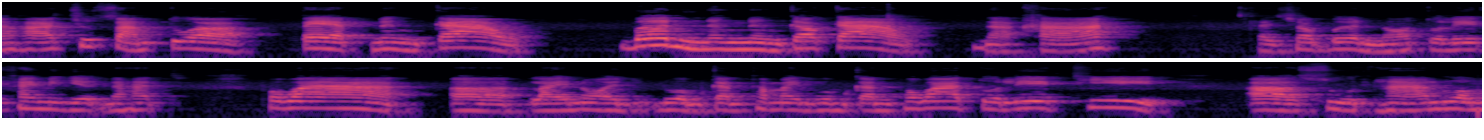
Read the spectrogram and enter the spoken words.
นะคะ ชุดสามตัวแปดหนึ่งเก้าเบิ้ลหนึ่งหนึ่งเก้าเก้านะคะ ใครชอบเบิ้ลเนาะตัวเลขให้ไม่เยอะนะคะ เพราะว่าเอ่อหลายหน่อยรวมกันทำไมรวมกัน เพราะว่าตัวเลขที่อ่าสูตรหารวม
